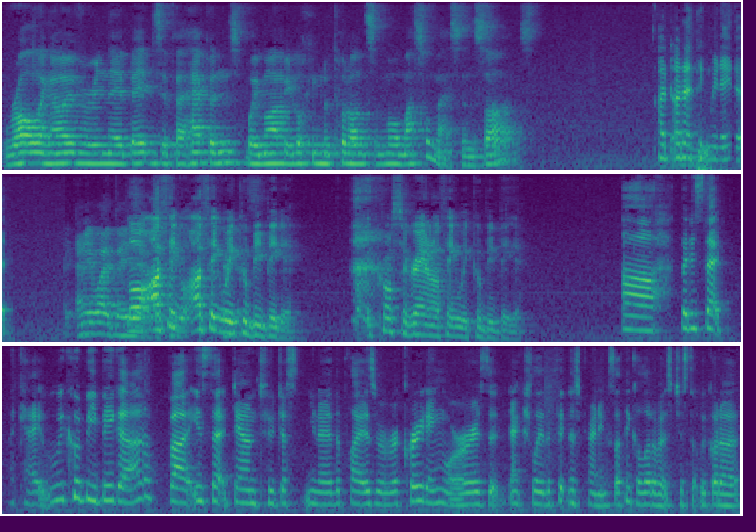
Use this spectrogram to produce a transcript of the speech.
rolling over in their beds if it happens. We might be looking to put on some more muscle mass and size. I, I don't think we need it. Anyway, be Well, I think I think we could be bigger. Across the ground, I think we could be bigger. Uh, but is that okay? We could be bigger, but is that down to just you know the players we're recruiting, or is it actually the fitness training? Because I think a lot of it's just that we've got to.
